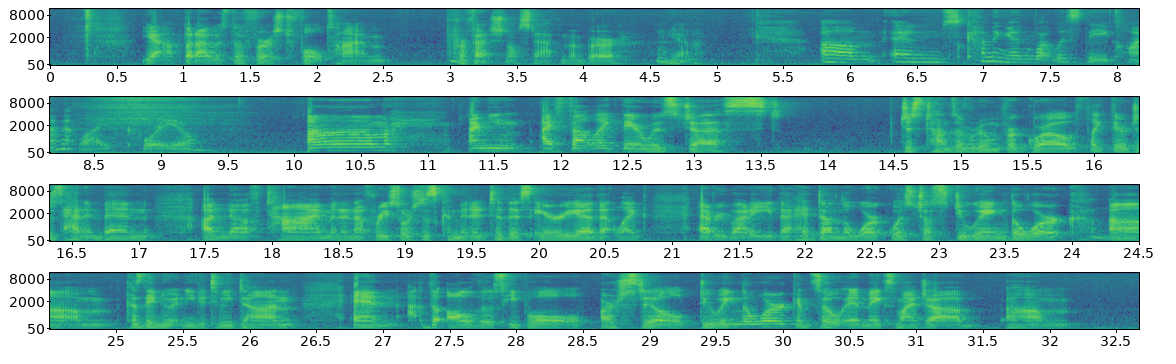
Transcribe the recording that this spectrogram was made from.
yeah, but I was the first full time professional staff member. Yeah. Um, and coming in, what was the climate like for you? Um, I mean, I felt like there was just just tons of room for growth. Like there just hadn't been enough time and enough resources committed to this area that like everybody that had done the work was just doing the work um because they knew it needed to be done. And the, all of those people are still doing the work and so it makes my job um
